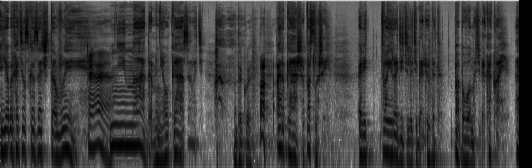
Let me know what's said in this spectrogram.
Я бы хотел сказать, что вы А, не надо мне указывать. Вот такой. Аркаша, послушай, а ведь твои родители тебя любят. Папа вон у тебя какой, а?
